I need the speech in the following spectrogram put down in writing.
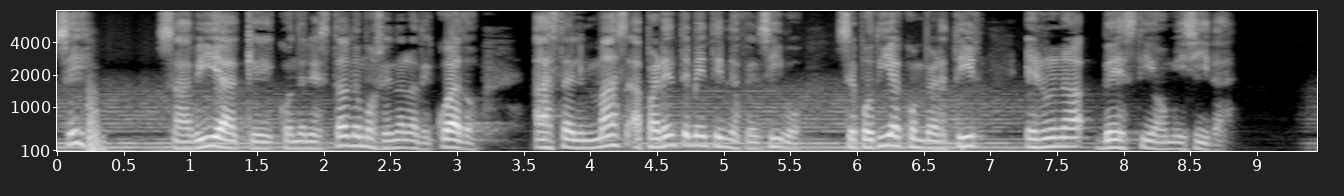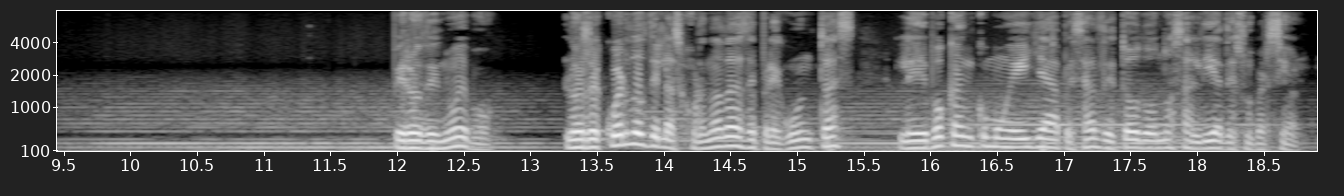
Sí, sabía que con el estado emocional adecuado, hasta el más aparentemente inofensivo se podía convertir en una bestia homicida. Pero de nuevo, los recuerdos de las jornadas de preguntas le evocan cómo ella a pesar de todo no salía de su versión.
